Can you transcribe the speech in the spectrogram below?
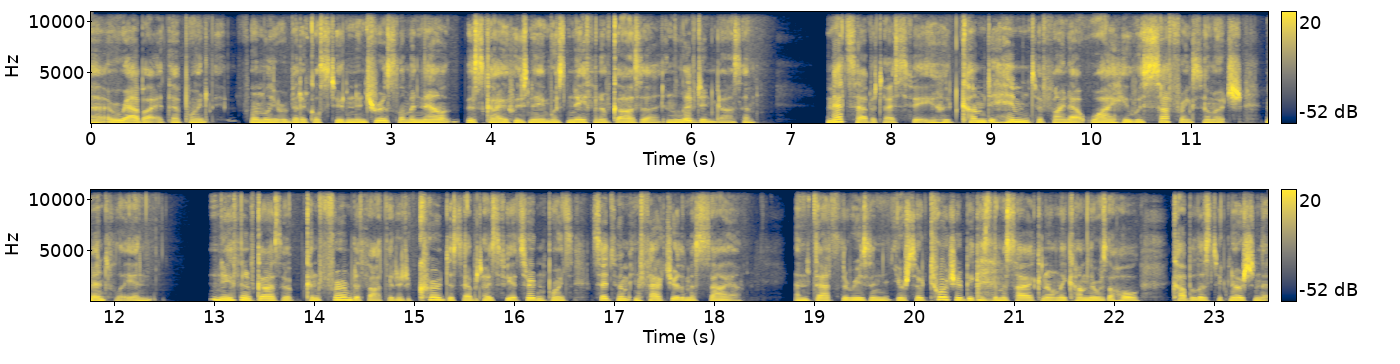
uh, rabbi at that point, formerly a rabbinical student in Jerusalem, and now this guy whose name was Nathan of Gaza and lived in Gaza met Sabbatai who'd come to him to find out why he was suffering so much mentally. And Nathan of Gaza confirmed a thought that had occurred to Sabbatai at certain points, said to him, In fact, you're the Messiah. And that's the reason you're so tortured because the Messiah can only come. There was a whole Kabbalistic notion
